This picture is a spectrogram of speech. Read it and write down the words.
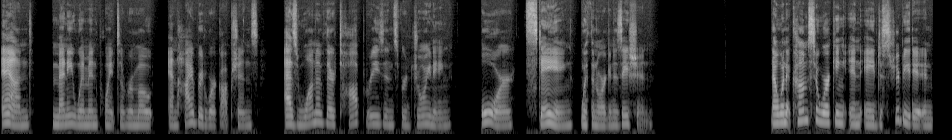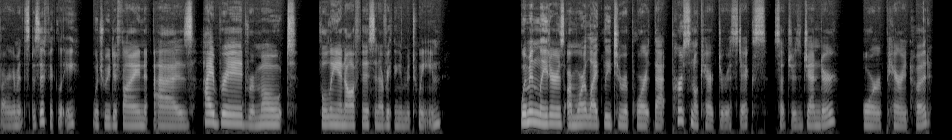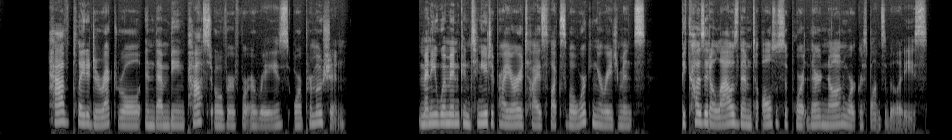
And many women point to remote and hybrid work options as one of their top reasons for joining or staying with an organization. Now, when it comes to working in a distributed environment specifically, which we define as hybrid, remote, fully in office, and everything in between, women leaders are more likely to report that personal characteristics, such as gender or parenthood, have played a direct role in them being passed over for a raise or promotion. Many women continue to prioritize flexible working arrangements because it allows them to also support their non work responsibilities,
